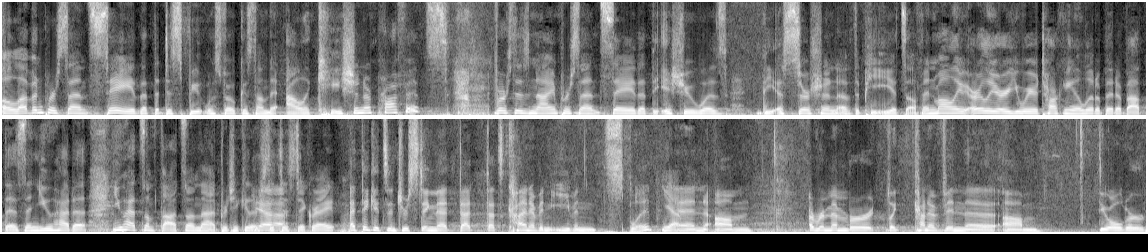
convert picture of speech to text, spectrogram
11% say that the dispute was focused on the allocation of profits, versus 9% say that the issue was the assertion of the PE itself. And Molly, earlier you were talking a little bit about this, and you had a you had some thoughts on that particular Yeah. statistic, right? I think it's interesting that, that that's kind of an even split. Yeah. And um, I remember, like, kind of in the um, the older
